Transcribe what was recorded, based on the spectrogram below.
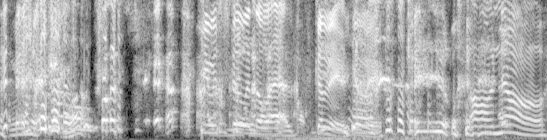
I'm He was still in the lab. Come here, come here. Oh no.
